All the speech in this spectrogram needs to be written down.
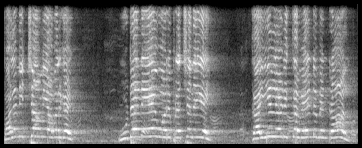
பழனிசாமி அவர்கள் உடனே ஒரு பிரச்சனையை கையில் எடுக்க வேண்டும் என்றால்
